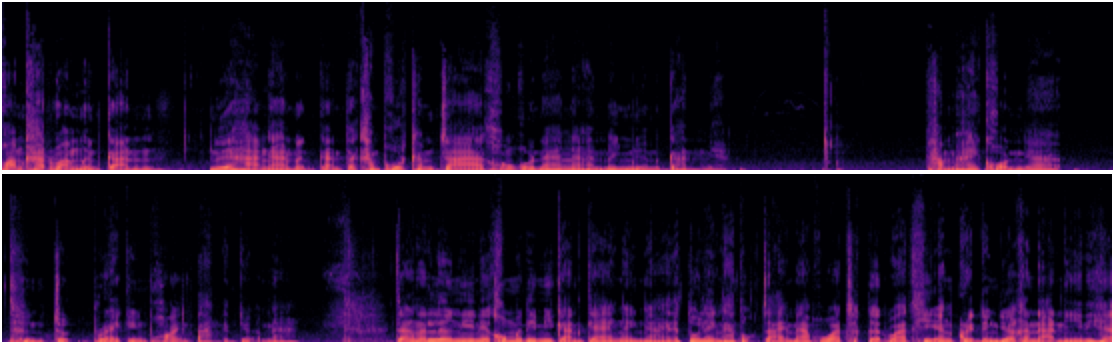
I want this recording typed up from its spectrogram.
ความคาดหวังเหมือนกัน เนื้อหางานเหมือนกัน แต่คำพูดคำจาของหัวหน้างานไม่เหมือนกันเนี่ยทำให้คนเนี่ยถึงจุด breaking point ต่างกันเยอะมาก จากนั้นเรื่องนี้เนี่ยคงไม่ได้มีการแก้ง่ายๆ แต่ตัวเลขน่าตกใจมาก เพราะว่าถ้าเกิดว่าที่อังกฤษยังเยอะขนาดนี้เนี่ย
